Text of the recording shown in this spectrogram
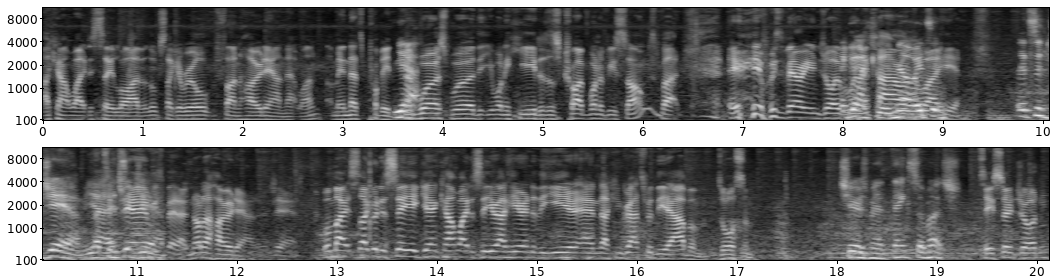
I can't wait to see live. It looks like a real fun hoedown that one. I mean, that's probably Yeah. the worst word that you want to hear to describe one of your songs, but it, was very enjoyable in the car No, on the way a- here. It's a jam. Yeah, It's it's a jam is better, not a hoedown. It's a jam. Well, mate, so good to see you again. Can't wait to see you out here end of the year, and uh, congrats with the album. It's awesome. Cheers, man. Thanks so much. See you soon, Jordan.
